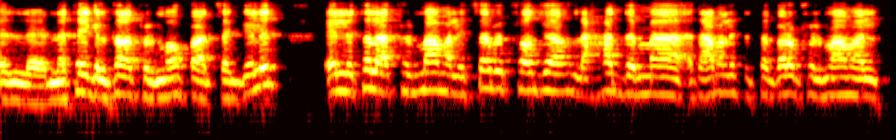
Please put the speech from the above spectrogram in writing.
النتائج اللي طلعت في الموقع اتسجلت. اللي طلعت في المعمل اتثبت فاضيه لحد ما اتعملت التجارب في المعمل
